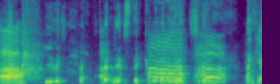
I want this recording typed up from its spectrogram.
uh, you did put lipstick all on your chin. Ah, thank you.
